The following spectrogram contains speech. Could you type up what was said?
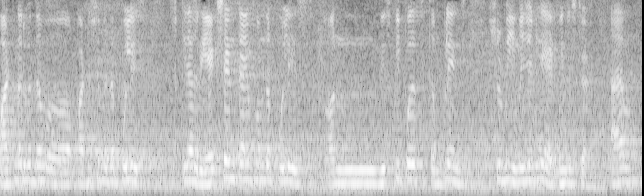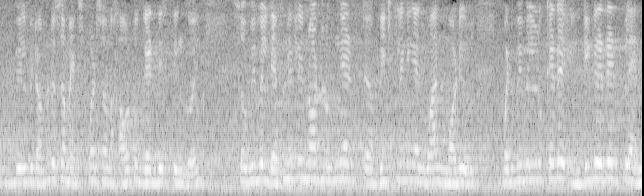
partner with the partnership with the police कित्याक reaction time from the police on these people's complaints should be immediately administered I will be talking to some experts on how to get this thing going So we will definitely not looking at uh, beach cleaning as one module, but we will look at an integrated plan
